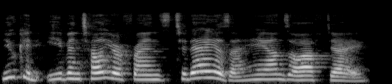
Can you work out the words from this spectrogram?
You could even tell your friends today is a hands off day.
